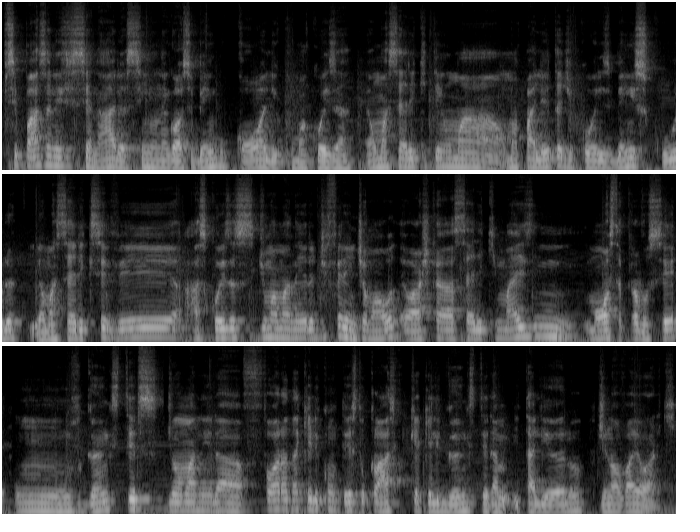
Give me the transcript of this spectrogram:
se passa nesse cenário, assim, um negócio bem bucólico, uma coisa. É uma série que tem uma, uma palheta de cores bem escura. E é uma série que você vê as coisas de uma maneira diferente. É uma, eu acho que é a série que mais em- mostra pra você uns gangsters de uma maneira fora daquele contexto clássico que é aquele gangster italiano de Nova York.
